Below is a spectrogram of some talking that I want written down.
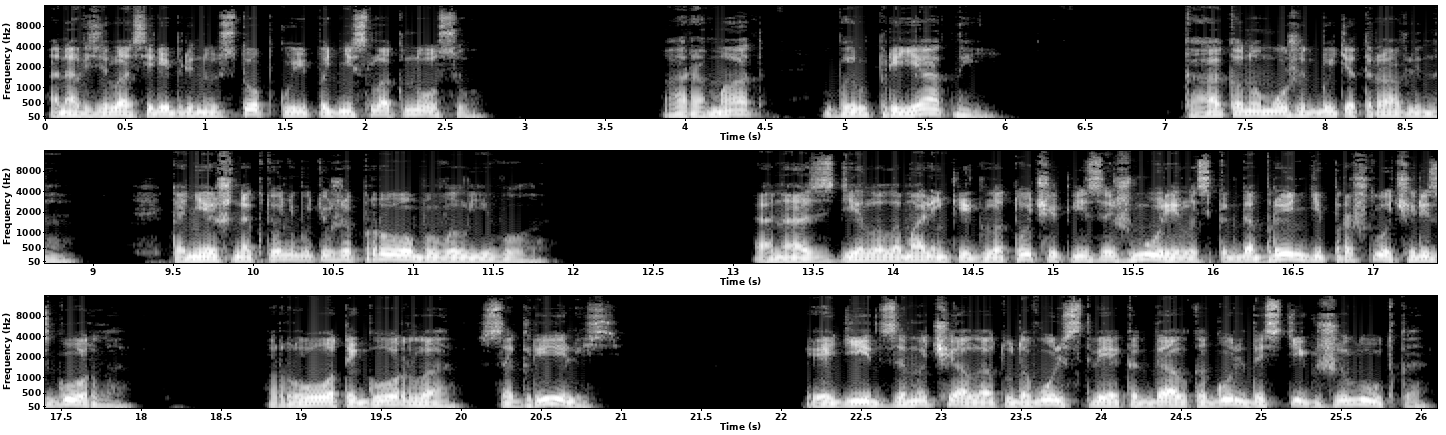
Она взяла серебряную стопку и поднесла к носу. Аромат был приятный. Как оно может быть отравлено? Конечно, кто-нибудь уже пробовал его. Она сделала маленький глоточек и зажмурилась, когда бренди прошло через горло. Рот и горло согрелись. Эдит замычала от удовольствия, когда алкоголь достиг желудка,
